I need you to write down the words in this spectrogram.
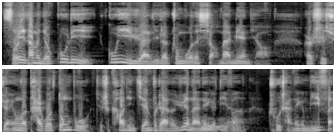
所以他们就故意故意远离了中国的小麦面条，而是选用了泰国东部，就是靠近柬埔寨和越南那个地方出产那个米粉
